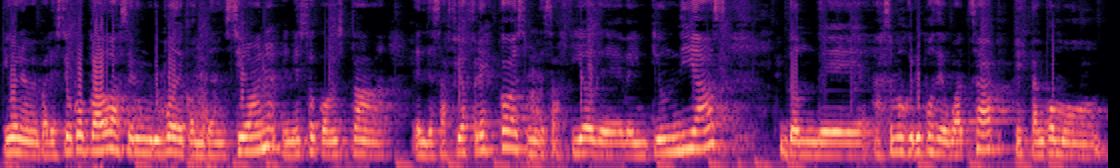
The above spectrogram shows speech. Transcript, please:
Y bueno, me pareció copado hacer un grupo de contención. En eso consta el desafío fresco, es un desafío de 21 días donde hacemos grupos de WhatsApp que están como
